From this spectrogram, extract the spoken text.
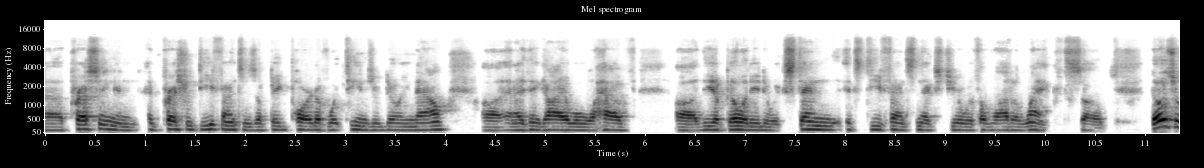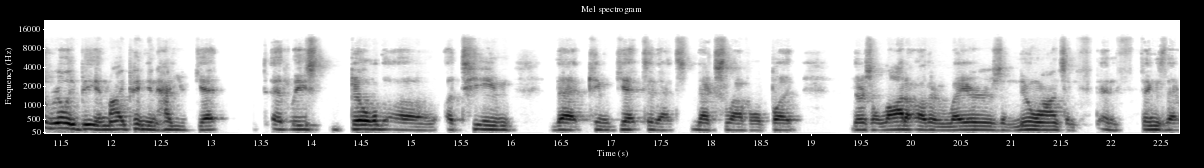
Uh, pressing and, and, pressure defense is a big part of what teams are doing now. Uh, and I think Iowa will have uh, the ability to extend its defense next year with a lot of length. So those will really be, in my opinion, how you get at least build a, a team that can get to that next level. But there's a lot of other layers and nuance and, and things that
